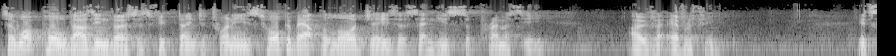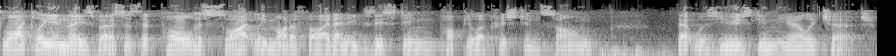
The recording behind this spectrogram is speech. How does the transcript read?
So what Paul does in verses 15 to 20 is talk about the Lord Jesus and his supremacy over everything. It's likely in these verses that Paul has slightly modified an existing popular Christian song that was used in the early church.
